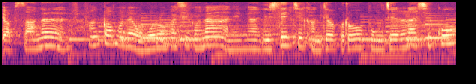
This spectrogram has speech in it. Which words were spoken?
옆선을 한꺼번에 오버록 하시거나 아니면 1cm 간격으로 봉제를 하시고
